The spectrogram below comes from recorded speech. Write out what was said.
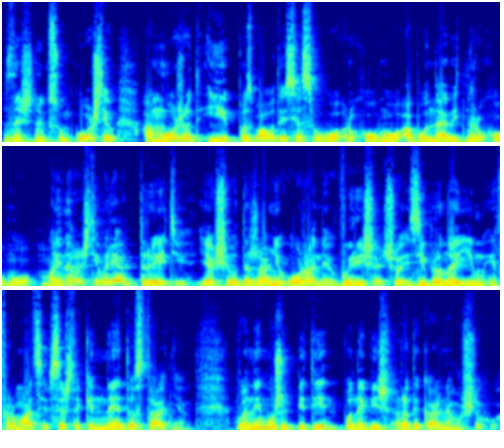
значних сум коштів, а можуть і позбавитися свого рухомого або навіть нерухомого майна. І нарешті варіант третій: якщо державні органи вирішать, що зібраної їм інформації все ж таки недостатньо, вони можуть піти по найбільш радикальному шляху.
